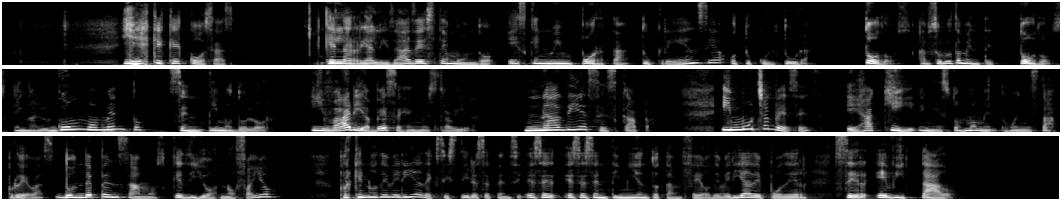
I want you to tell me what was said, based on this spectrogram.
Y es que qué cosas, que la realidad de este mundo es que no importa tu creencia o tu cultura, todos, absolutamente todos, en algún momento sentimos dolor y varias veces en nuestra vida. Nadie se escapa. Y muchas veces es aquí, en estos momentos o en estas pruebas, donde pensamos que Dios no falló. Porque no debería de existir ese, sentimiento tan feo, debería de poder ser evitado.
